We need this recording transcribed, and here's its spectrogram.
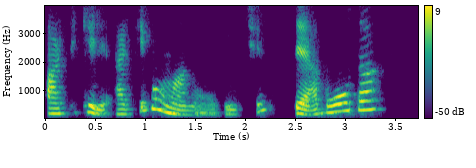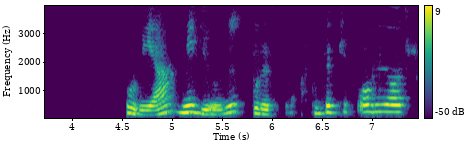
artikeli erkek unvanı olduğu için der Bruder. Buraya ne diyoruz? Burası akuzatif oluyor.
